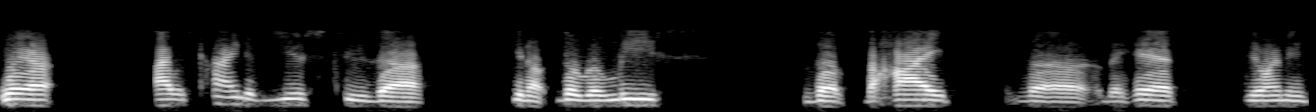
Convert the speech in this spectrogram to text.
where I was kind of used to the, you know, the release, the the hype, the the hit. You know what I mean?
